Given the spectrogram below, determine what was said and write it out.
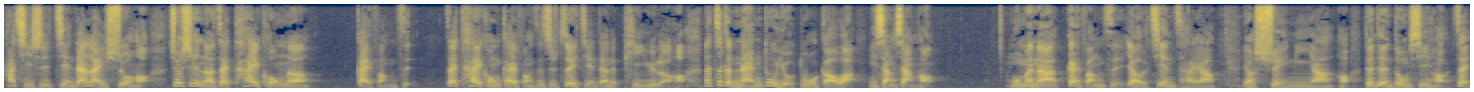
它其实简单来说哈，就是呢在太空呢盖房子，在太空盖房子是最简单的譬喻了哈。那这个难度有多高啊？你想想哈。我们呢，盖房子要有建材啊，要水泥啊，好等等东西哈，在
